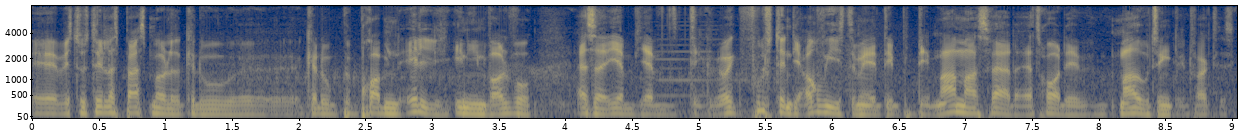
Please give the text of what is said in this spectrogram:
øh, hvis du stiller spørgsmålet, kan du, øh, kan du proppe en el ind i en Volvo? Altså, jeg, jeg, det kan jo ikke fuldstændig afvise det, men det, det er meget, meget svært, og jeg tror, det er meget utænkeligt, faktisk.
